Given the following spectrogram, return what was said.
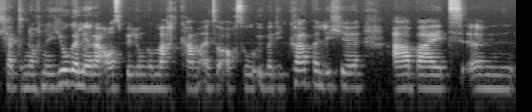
ich hatte noch eine Yogalehrerausbildung gemacht, kam also auch so über die körperliche Arbeit ähm,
